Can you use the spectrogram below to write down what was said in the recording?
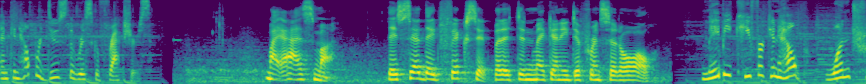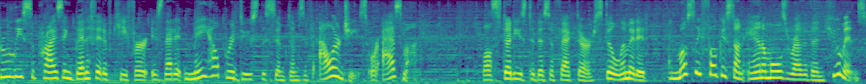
and can help reduce the risk of fractures. My asthma. They said they'd fix it, but it didn't make any difference at all. Maybe kefir can help. One truly surprising benefit of kefir is that it may help reduce the symptoms of allergies or asthma. While studies to this effect are still limited and mostly focused on animals rather than humans,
